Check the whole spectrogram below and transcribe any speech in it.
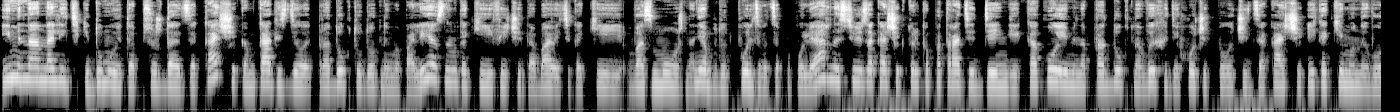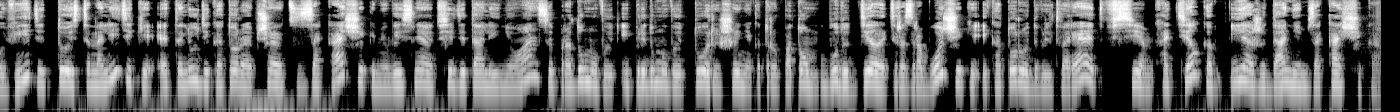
Именно аналитики думают и обсуждают с заказчиком, как сделать продукт удобным и полезным, какие фичи добавить и какие, возможно, не будут пользоваться популярностью и заказчик только потратит деньги, какой именно продукт на выходе хочет получить заказчик и каким он его видит. То есть аналитики – это люди, которые общаются с заказчиками, выясняют все детали и нюансы, продумывают и придумывают то решение, которое потом будут делать разработчики и которое удовлетворяет всем хотелкам и ожиданиям заказчика.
